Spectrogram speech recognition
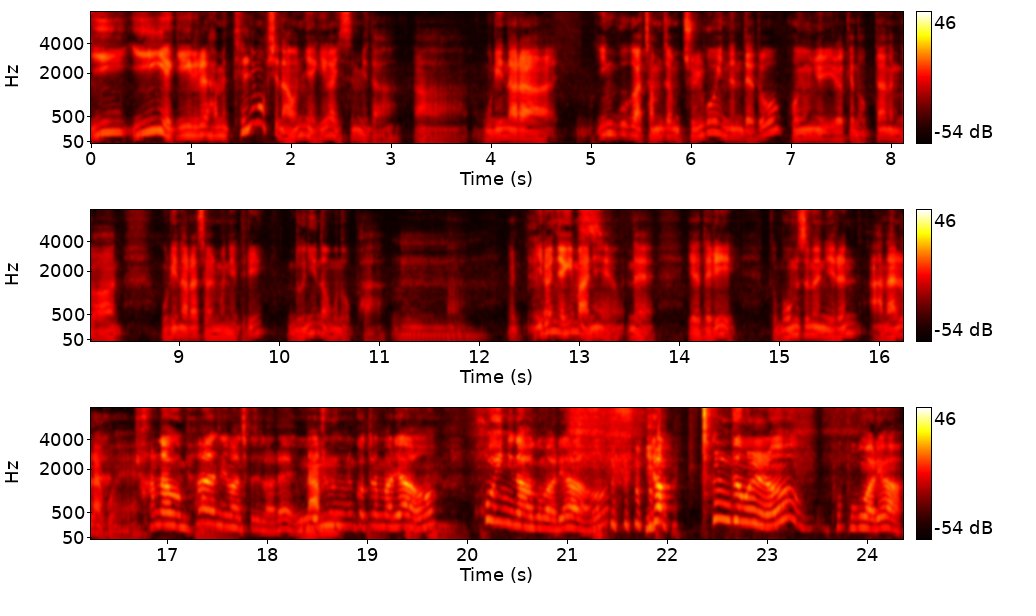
이, 이 얘기를 하면 틀림없이 나오는 얘기가 있습니다. 아, 우리나라 인구가 점점 줄고 있는데도 고용률이 이렇게 높다는 건 우리나라 젊은이들이 눈이 너무 높아. 음. 어. 이런 얘기 많이 해요. 네. 얘들이 그 몸 쓰는 일은 안 하려고 해. 편하고 편한 일만 찾으려래. 남- 요즘 것들은 말이야, 어? 음. 코인이나 하고 말이야, 어? 일억 천금을 어? 보- 보고 말이야,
